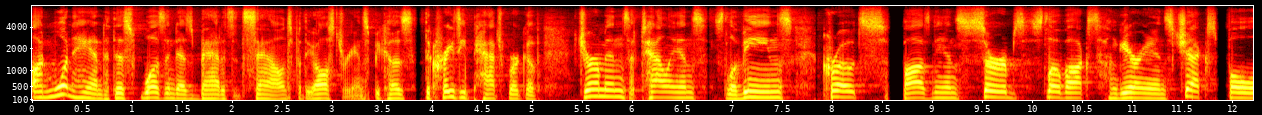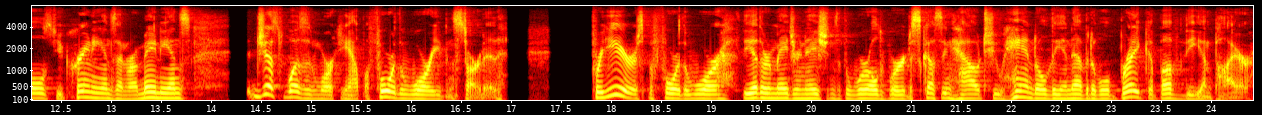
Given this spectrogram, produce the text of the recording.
On one hand, this wasn't as bad as it sounds for the Austrians because the crazy patchwork of Germans, Italians, Slovenes, Croats, Bosnians, Serbs, Slovaks, Hungarians, Czechs, Poles, Ukrainians, and Romanians just wasn't working out before the war even started. For years before the war, the other major nations of the world were discussing how to handle the inevitable breakup of the empire.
